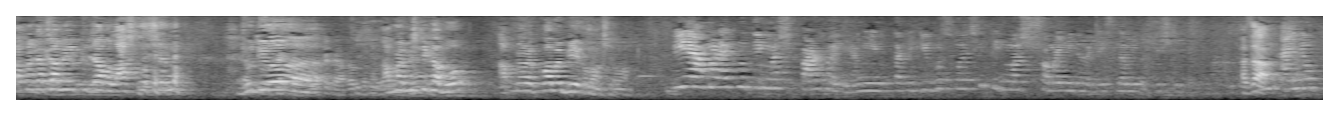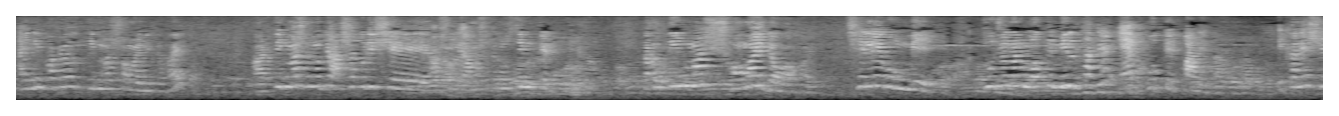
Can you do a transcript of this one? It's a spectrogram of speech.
আপনার কাছে আমি একটু যাব লাস্ট কোশ্চেন যদিও আমরা মিষ্টি খাব। আপনারা কবে বিয়ে করছেন বিয়ে আমার এখনও তিন মাস পার হয়নি। আমি তাকে ডিভোর্স করেছি তিন মাস সময় নিতে হয় এটা ইসলামিক দৃষ্টিতে। আচ্ছা। আইনি ভাবেও তিন মাস সময় নিতে হয়। আর তিন মাসের মধ্যে আশা করি সে আসলে আমার সাথে কোনো সিনক্রেট করবে না। কারণ তিন মাস সময় দেওয়া হয় ছেলে এবং মেয়ে। দুজনের মধ্যে মিল থাকে এক হতে পারে না। এখানে সে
